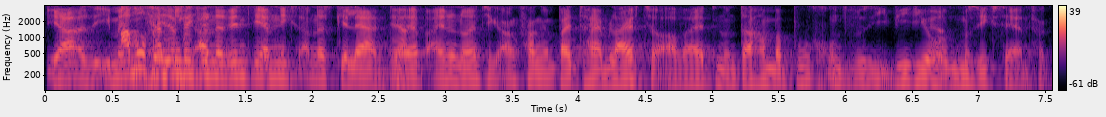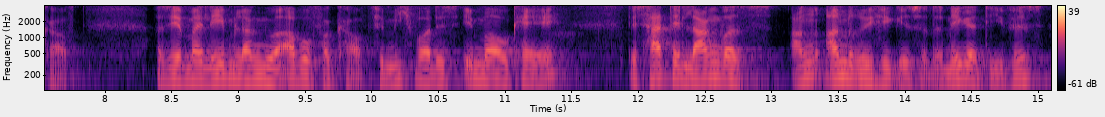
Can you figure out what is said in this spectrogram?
ja, also ich, meine, ich habe nichts anderes, Sie haben nichts anderes gelernt. Ja. Ich habe 91 angefangen bei Time Live zu arbeiten und da haben wir Buch und Video ja. und Musikserien verkauft. Also ich habe mein Leben lang nur Abo verkauft. Für mich war das immer okay. Das hatte lang was An Anrüchiges oder Negatives.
